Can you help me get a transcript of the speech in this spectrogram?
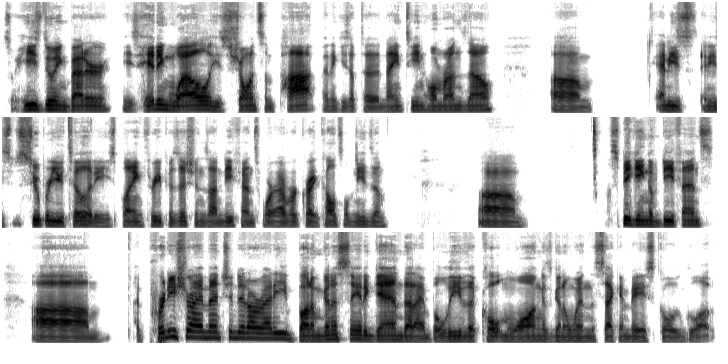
so he's doing better. He's hitting well. He's showing some pop. I think he's up to 19 home runs now, um, and he's and he's super utility. He's playing three positions on defense wherever Craig Counsell needs him. Um, speaking of defense, um, I'm pretty sure I mentioned it already, but I'm going to say it again that I believe that Kolten Wong is going to win the second base gold glove.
